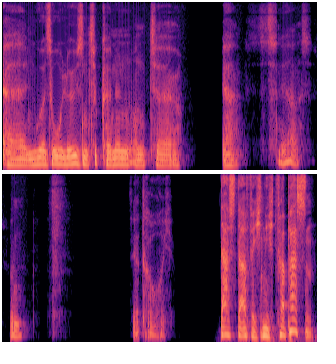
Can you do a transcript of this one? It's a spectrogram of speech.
äh, nur so lösen zu können. Und äh, ja, es, ja, es ist schon sehr traurig. Das darf ich nicht verpassen.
